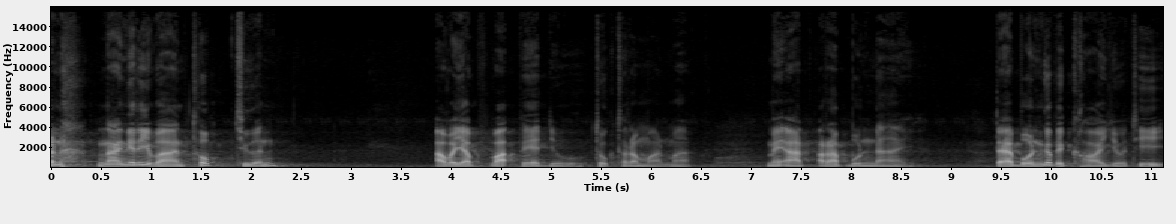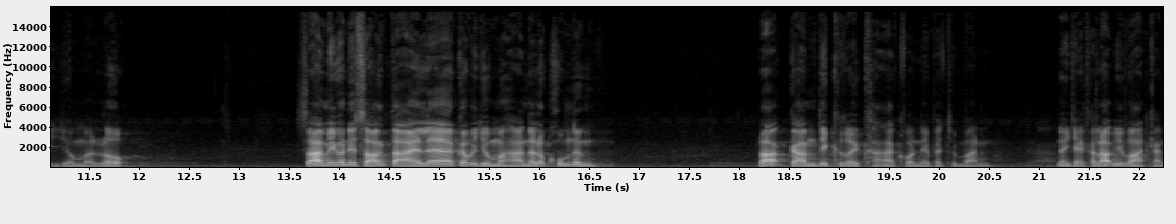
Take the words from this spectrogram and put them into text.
นนายนิริบาลทุบเฉือน อวัยวะเพศอยู่ทุกทรมานมาก ไม่อาจรับบุญได้ แต่บุญก็ไปคอยอยู่ที่ยมโลก สามีคนที่สองตายแล้วก็ไปอยู่มหานรกขุมหนึ่งเพราะกรรมที่เคยฆ่าคนในปัจจุบัน เนื่องจากทะเลาะวิวาทกัน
